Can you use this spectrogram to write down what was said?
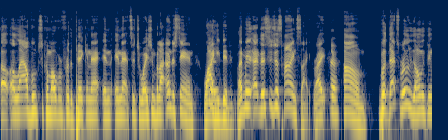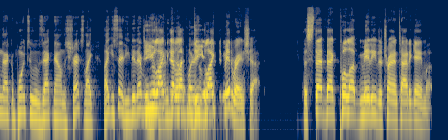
uh, allow Vooch to come over for the pick in that in, in that situation. But I understand why yeah. he did it. Let me. Uh, this is just hindsight, right? Yeah. Um. But that's really the only thing that I can point to of Zach down the stretch. Like like you said, he did everything. Do you like that? do you like the mid range shot? The step back pull up midi to try and tie the game up.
